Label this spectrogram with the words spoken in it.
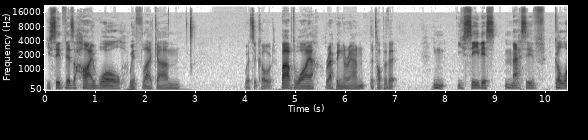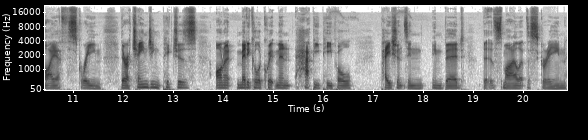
you see that there's a high wall with like um, what's it called? Barbed wire wrapping around the top of it. And you see this massive Goliath screen. There are changing pictures on it, medical equipment, happy people, patients in in bed that smile at the screen,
